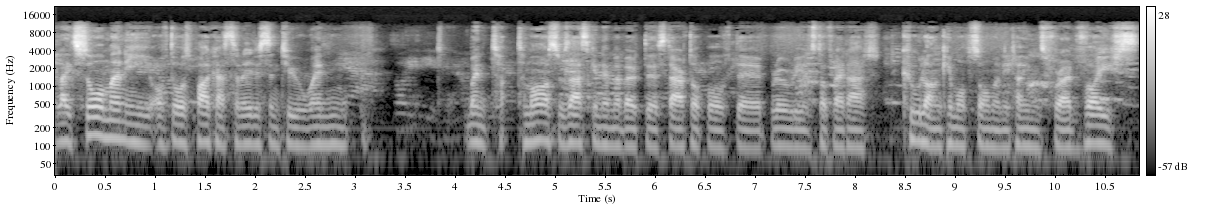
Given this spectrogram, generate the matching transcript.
like so many of those podcasts that I listened to when when T- Tomas was asking him about the startup of the brewery and stuff like that, Cuilán came up so many times for advice,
